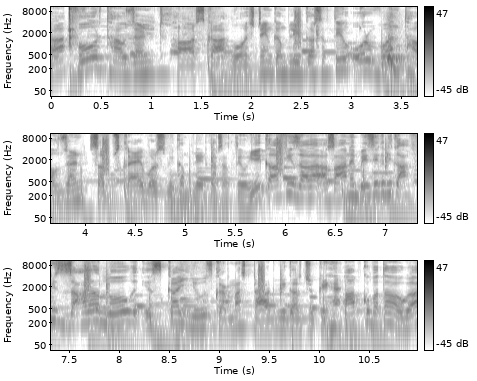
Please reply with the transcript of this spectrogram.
का 4000 हॉर्स का वॉच टाइम कंप्लीट कर सकते हो और 1000 सब्सक्राइबर्स भी कंप्लीट कर सकते हो। ये काफ़ी ज़्यादा आसान है। बेसिकली काफ़ी ज़्यादा लोग इसका यूज़ करना स्टार्ट भी कर चुके हैं। आपको पता होगा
